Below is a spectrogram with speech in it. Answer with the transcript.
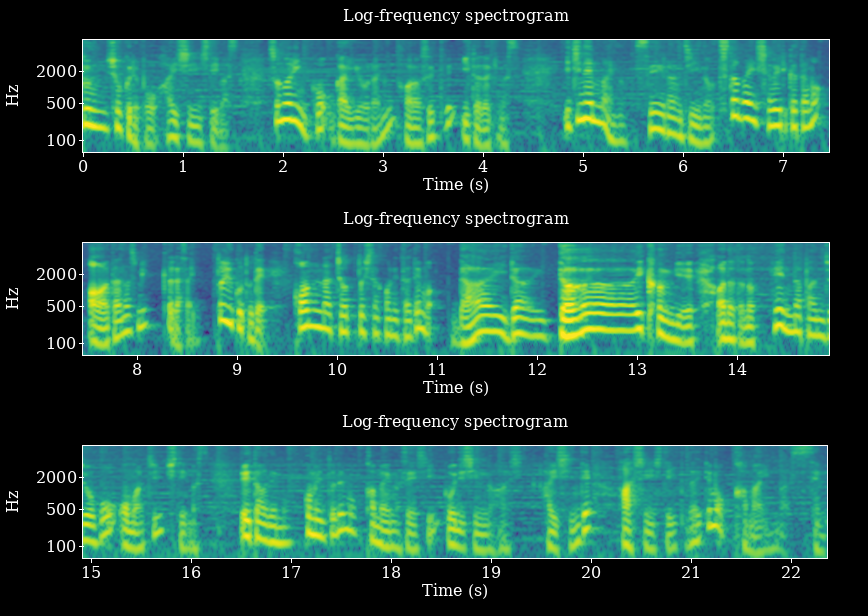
分食レポを配信しています。そのリンクを概要欄に貼らせていただきます。1年前のセーラー G の拙い喋り方もお楽しみください。ということで、こんなちょっとした小ネタでも大大大歓迎。あなたの変なパン情報をお待ちしています。レターでもコメントでも構いませんし、ご自身の配信で発信していただいても構いません。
